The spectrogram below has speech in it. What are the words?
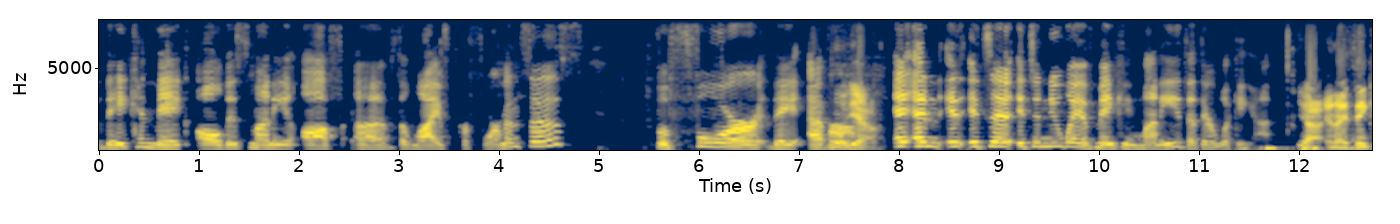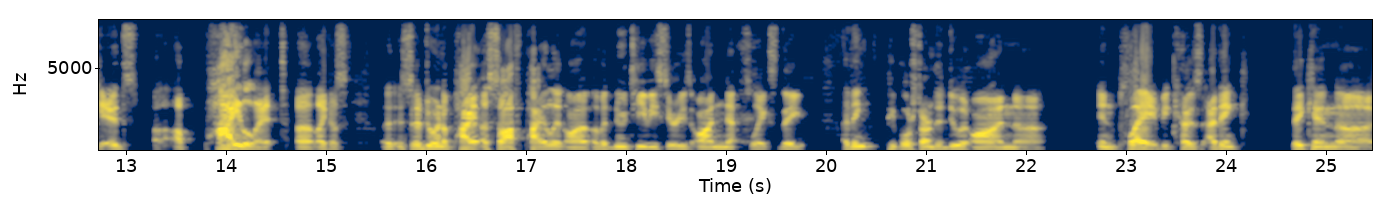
they can make all this money off of the live performances before they ever Well, yeah. and, and it, it's a it's a new way of making money that they're looking at Yeah, and I think it's a, a pilot, uh, like a s- uh, instead of doing a pi- a soft pilot on, of a new TV series on Netflix, they I think people are starting to do it on uh, in play because I think they can uh,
